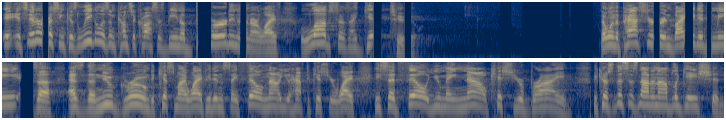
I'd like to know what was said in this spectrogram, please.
it's interesting because legalism comes across as being a burden in our life. Love says, I get to. That when the pastor invited me as, a, as the new groom to kiss my wife, he didn't say, Phil, now you have to kiss your wife. He said, Phil, you may now kiss your bride. Because this is not an obligation.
